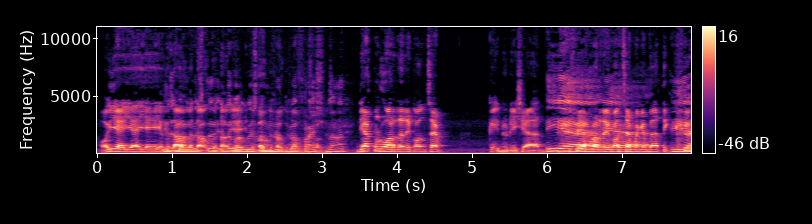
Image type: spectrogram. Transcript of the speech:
Oh iya iya iya iya, gue Itu tahu gue bagus tahu tuh, gue tahu. itu Iya, bagus itu bagus bagus bagus, fresh bagus. banget. Dia keluar dari konsep keindonesiaan. Iya. Dia keluar dari iya, konsep pakai batik. Iya.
